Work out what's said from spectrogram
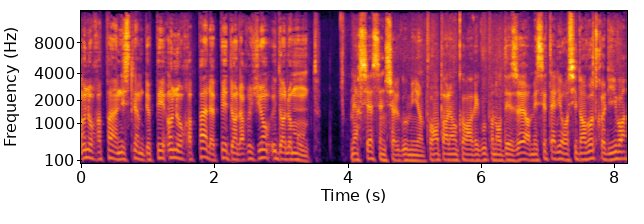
on n'aura pas un islam de paix, on n'aura pas la paix dans la région et dans le monde. Merci à Chalgoumi. On pourra en parler encore avec vous pendant des heures, mais c'est à lire aussi dans votre livre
